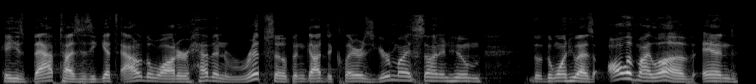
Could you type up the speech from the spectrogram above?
Okay, he's baptized as he gets out of the water. Heaven rips open. God declares, You're my son in whom the, the one who has all of my love, and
